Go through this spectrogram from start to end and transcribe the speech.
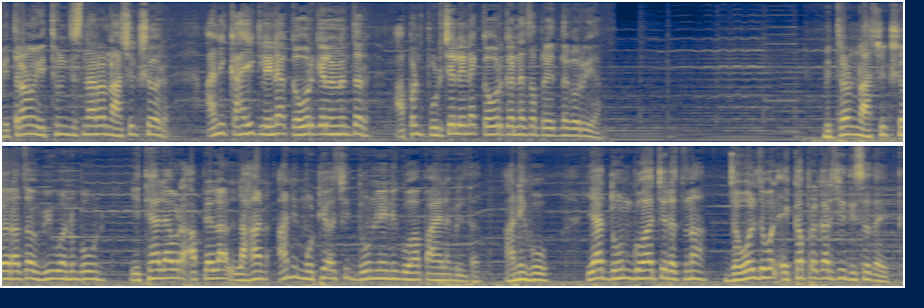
मित्रांनो इथून दिसणारा नाशिक शहर आणि काही लेण्या कव्हर केल्यानंतर आपण पुढच्या लेण्या कव्हर करण्याचा प्रयत्न करूया. मित्रांनो नाशिक शहराचा व्ह्यू अनुभवून इथे आल्यावर आपल्याला लहान आणि मोठी अशी दोन लेणी गुहा पाहायला मिळतात. आणि हो या दोन गुहाची रचना जवळजवळ एका प्रकारची दिसत आहेत.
